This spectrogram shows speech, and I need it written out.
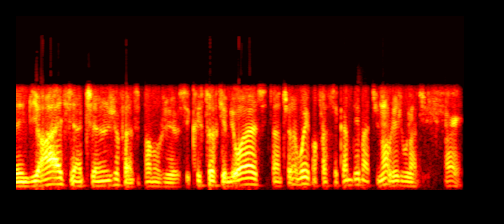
allez me dire, ah, c'est un challenge. Enfin, c'est, pardon, je- c'est Christophe qui a dit, ouais, c'est un challenge. Oui, mais enfin, c'est quand même des matchs. Il faut les jouer. ouais.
